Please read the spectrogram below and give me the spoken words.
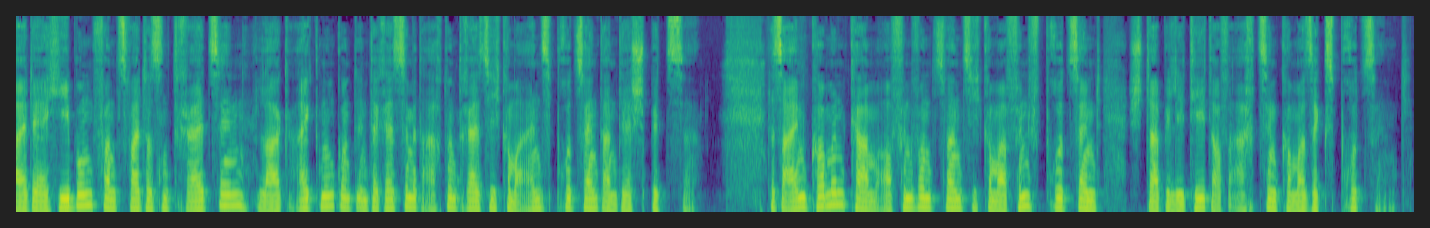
Bei der Erhebung von 2013 lag Eignung und Interesse mit 38,1 Prozent an der Spitze. Das Einkommen kam auf 25,5 Prozent, Stabilität auf 18,6 Prozent.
